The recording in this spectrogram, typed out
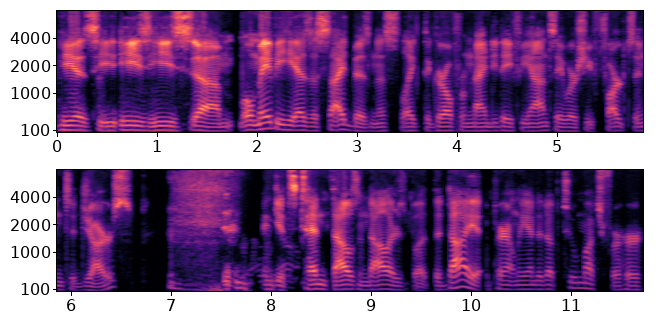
He is. He, he's. He's. Um. Well, maybe he has a side business like the girl from 90 Day Fiance, where she farts into jars and gets ten thousand dollars. But the diet apparently ended up too much for her,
